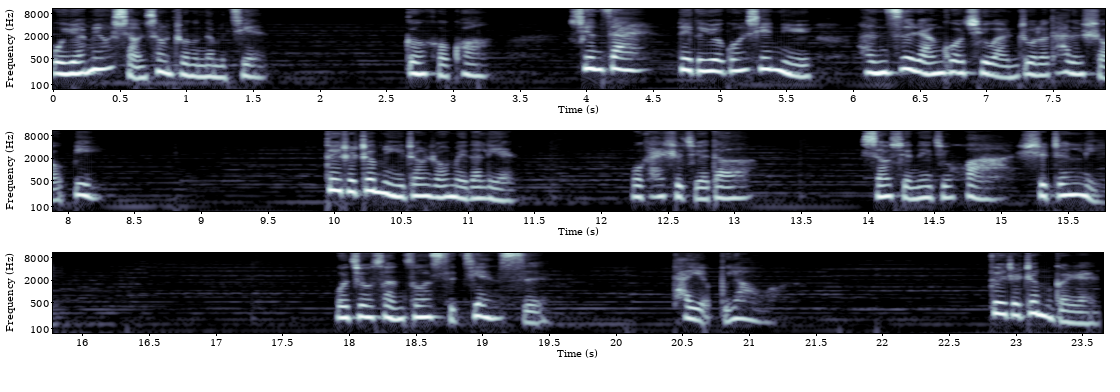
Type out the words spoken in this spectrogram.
我原没有想象中的那么贱。更何况，现在那个月光仙女很自然过去挽住了他的手臂。对着这么一张柔美的脸，我开始觉得。小雪那句话是真理，我就算作死贱死，他也不要我。对着这么个人，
